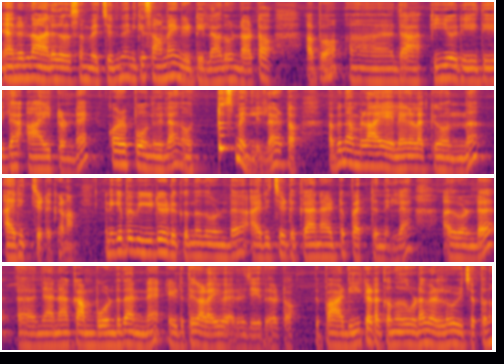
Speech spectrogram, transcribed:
ഞാനൊരു നാല് ദിവസം വെച്ചിരുന്നു. എനിക്ക് സമയം കിട്ടിയില്ല. അതുകൊണ്ടാണ് കേട്ടോ അപ്പോൾ ഇതാ ഈ ഒരു രീതിയിൽ ആയിട്ടുണ്ടേ. കുഴപ്പമൊന്നുമില്ല. ഒട്ടും സ്മെല്ലില്ല കേട്ടോ. അപ്പോൾ നമ്മൾ ആ ഇലകളൊക്കെ ഒന്ന് അരിച്ചെടുക്കണം. എനിക്കിപ്പോൾ വീഡിയോ എടുക്കുന്നത് കൊണ്ട് അരിച്ചെടുക്കാനായിട്ട് പറ്റുന്നില്ല. അതുകൊണ്ട് ഞാൻ ആ കമ്പൗണ്ട് തന്നെ എടുത്ത് കളയുമായിരുന്നു ചെയ്തത് കേട്ടോ. ഇതിപ്പോൾ അടിയിൽ കിടക്കുന്നത് കൂടെ വെള്ളം ഒഴിച്ചപ്പോൾ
